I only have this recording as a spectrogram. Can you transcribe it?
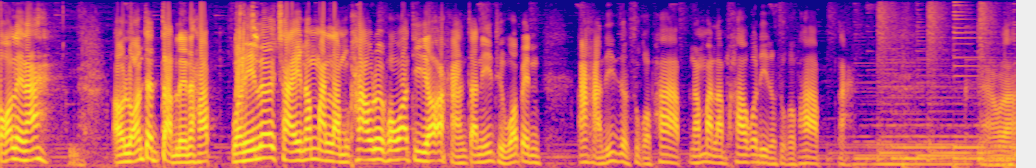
ร้อนๆเลยนะ เอาร้อนจัดๆเลยนะครับ วันนี้เลิกใช้น้ำมันลำข้าวด้วยเพราะว่าทีเดียวอาหารจานนี้ถือว่าเป็นอาหารที่ดีต่อสุขภาพ น้ำมันลำข้าวก็ดีต่อสุขภาพนะเอาละ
